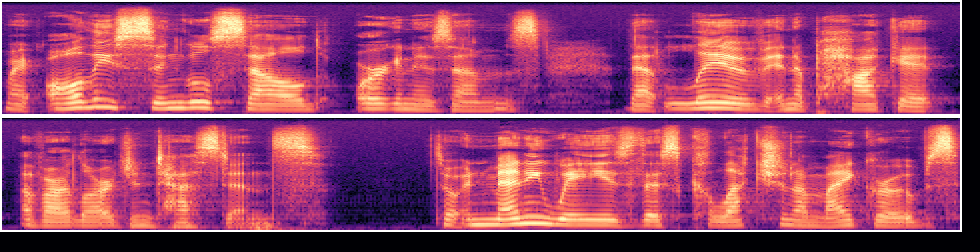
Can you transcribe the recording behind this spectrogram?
right? All these single celled organisms that live in a pocket of our large intestines. So, in many ways, this collection of microbes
